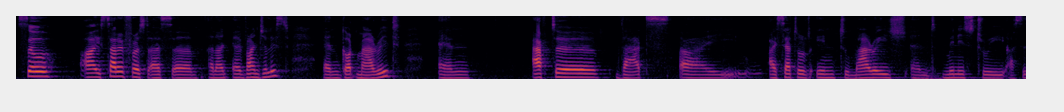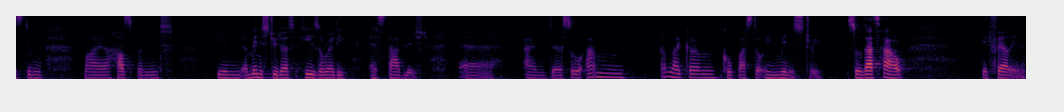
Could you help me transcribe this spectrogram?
So I started first as uh, an evangelist and got married. And after that, I, I settled into marriage and ministry, assisting my husband in a ministry that he's already established. Uh, and uh, so I'm, I'm like um, co-pastor in ministry. So that's how it fell in.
